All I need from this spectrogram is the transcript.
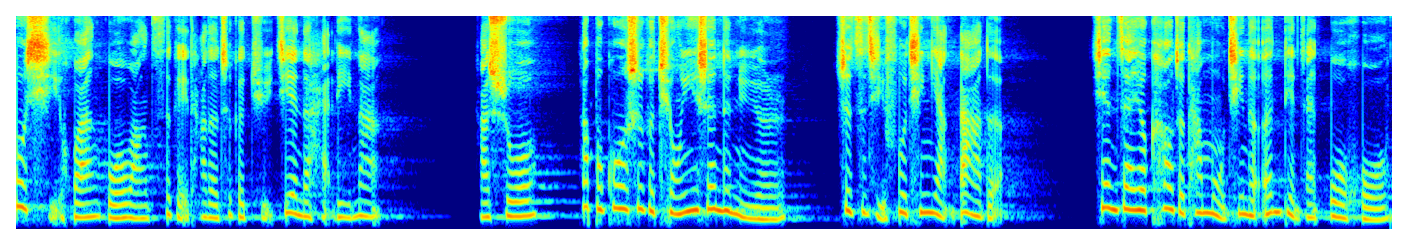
不喜欢国王赐给他的这个举荐的海丽娜。他说：“她不过是个穷医生的女儿，是自己父亲养大的，现在又靠着他母亲的恩典在过活。”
